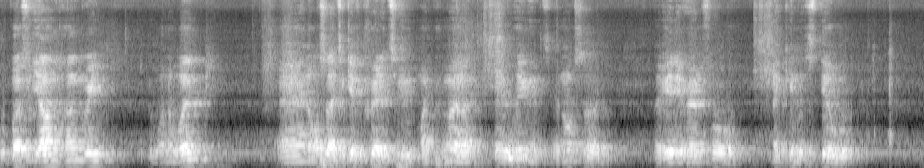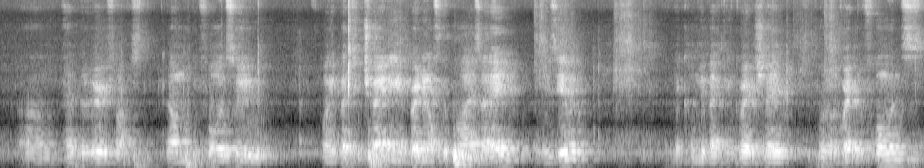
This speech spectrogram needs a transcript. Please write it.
we're both young, hungry, we want to win. And I'd also like to give credit to my promoter, David Higgins, and also Eddie Hearn for making this deal um, happen very fast. Now I'm looking forward to going back to training and breaking off the pies I ate in New Zealand, and then coming back in great shape, put on a great performance,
